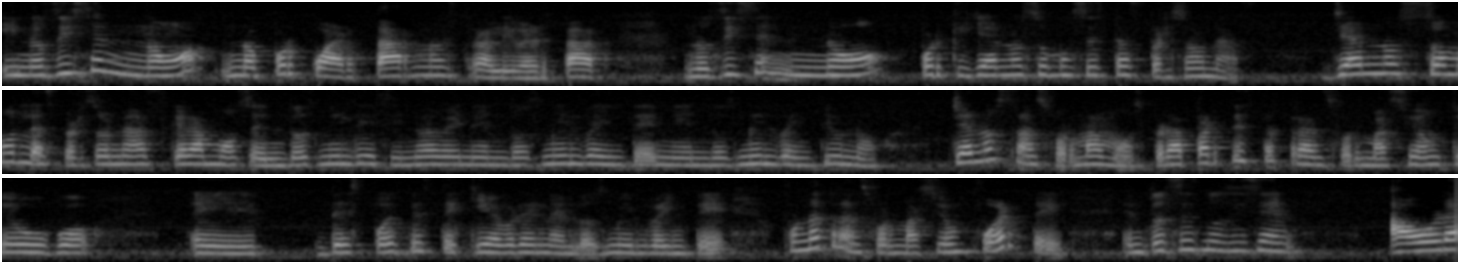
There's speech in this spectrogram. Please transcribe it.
y nos dicen no, no por coartar nuestra libertad, nos dicen no porque ya no somos estas personas. Ya no somos las personas que éramos en 2019, ni en 2020, ni en 2021. Ya nos transformamos, pero aparte esta transformación que hubo eh, después de este quiebre en el 2020 fue una transformación fuerte. Entonces nos dicen, ahora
